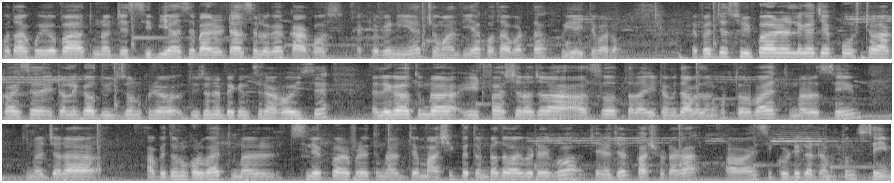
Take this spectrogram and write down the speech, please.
কথা কইও বা তোমার যে সিবি আছে বায়োডাটা আছে, লোকের কাগজ একলোকে নিয়ে জমা দিয়ে কথাবার্তা হইয়াইতে পারো। এবার যে সুইপারের লেগে যে পোস্টটা রাখা হয়েছে এটা লেগেও দুইজন দুজনের ভ্যাকেন্সি রাখা হয়েছে। এর তোমরা এইট ফার্স্ট যারা যারা আসো তারা এটার মধ্যে আবেদন করতে পারবে। তোমরা সেম তোমরা যারা আবেদন করবে, তোমরা সিলেক্ট করার ফলে তোমার যে মাসিক বেতনটা দেওয়া বেটাইব এটা চার হাজার পাঁচশো টাকা সিকিউরিটি গার্ডের মতন সেম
